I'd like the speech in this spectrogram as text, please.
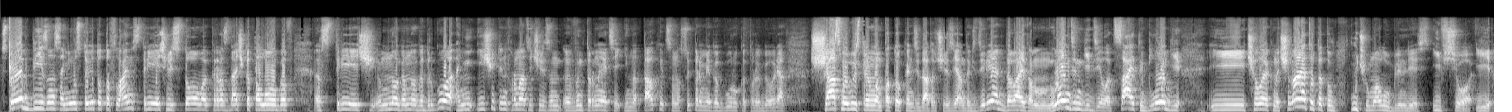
строят бизнес, они устают от офлайн встреч, листовок, раздач каталогов, э, встреч, много-много другого. Они ищут информацию через, в интернете и наталкиваются на супер-мега-гуру гуру, которые говорят, сейчас мы выстроим вам поток кандидатов через Яндекс Директ, давай там лендинги делать, сайты, блоги. И человек начинает вот эту кучу малу, блин, лезть, и все. И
